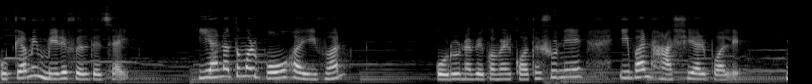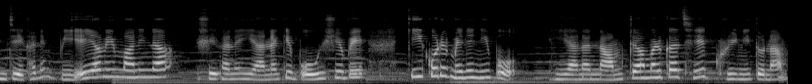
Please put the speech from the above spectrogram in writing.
ওকে আমি মেরে ফেলতে চাই। ইয়ানা তোমার বউ হয়, ইভান। অরুণা বেগমের কথা শুনে ইভান হাসি আর বলে, যেখানে বিয়েই আমি মানি না, সেখানে ইয়ানাকে বউ হিসেবে কি করে মেনে নিব? ইয়ানার নামটা আমার কাছে ঘৃণিত নাম।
